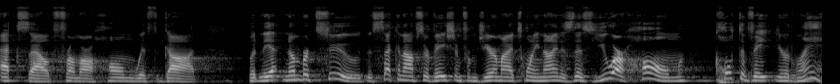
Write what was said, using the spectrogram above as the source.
exiled from our home with God. But yet, number two, the second observation from Jeremiah 29 is this You are home, cultivate your land.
